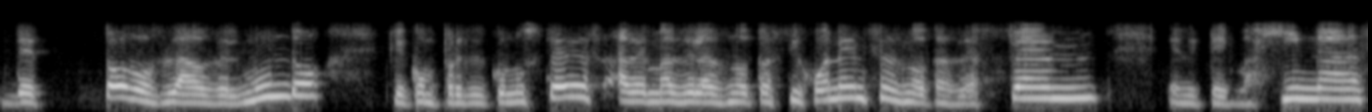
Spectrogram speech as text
de todos lados del mundo que compartir con ustedes, además de las notas tijuanenses, notas de FEM, de Ni Te Imaginas,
